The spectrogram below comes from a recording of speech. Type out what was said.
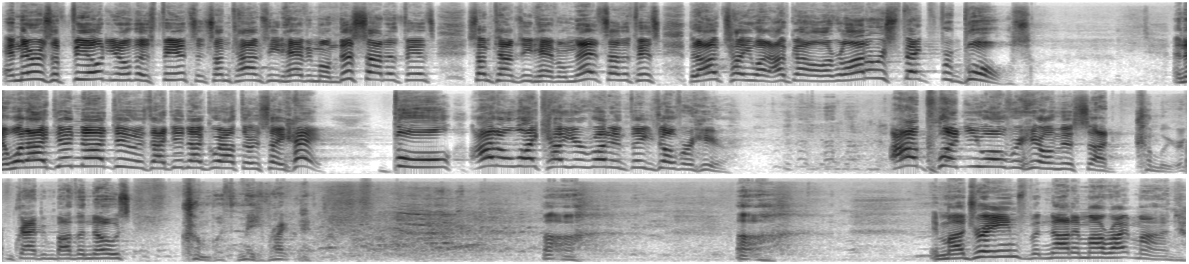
and there was a field, you know, there's fence, and sometimes he'd have him on this side of the fence, sometimes he'd have him on that side of the fence. But I'll tell you what, I've got a lot of respect for bulls. And then what I did not do is I did not go out there and say, hey, bull, I don't like how you're running things over here. I'm putting you over here on this side. Come here, grab him by the nose. Come with me right now. Uh uh-uh. uh. Uh-uh. In my dreams, but not in my right mind.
